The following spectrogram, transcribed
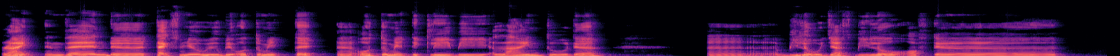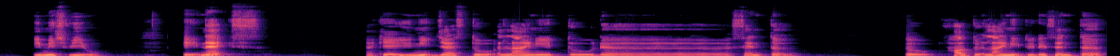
Right and then the text view will be automated uh, automatically be aligned to the uh, below just below of the image view. Okay next okay you need just to align it to the center. So how to align it to the center?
